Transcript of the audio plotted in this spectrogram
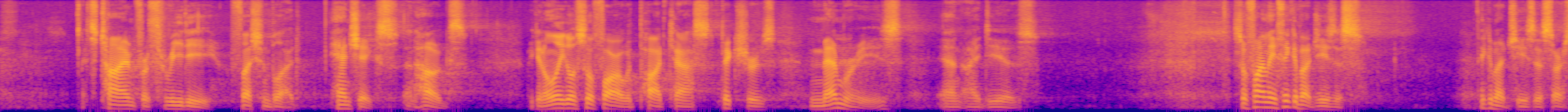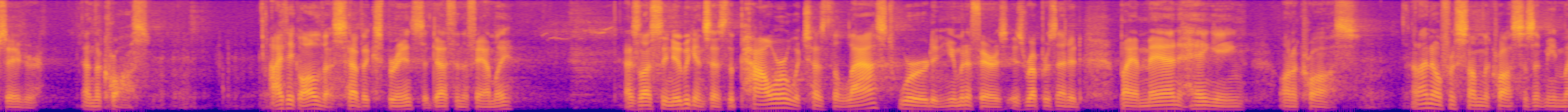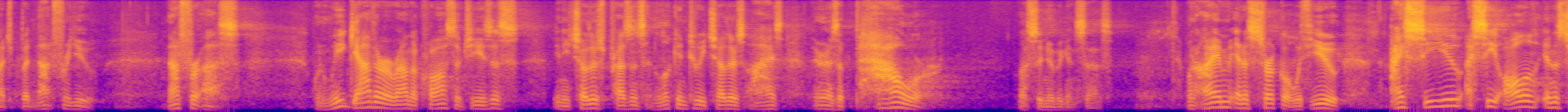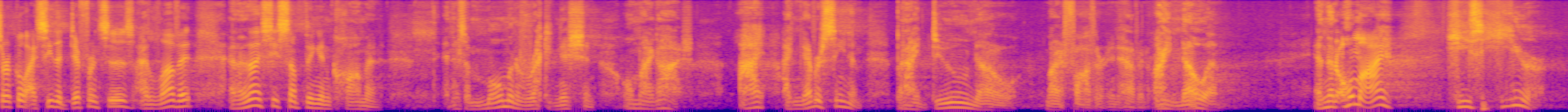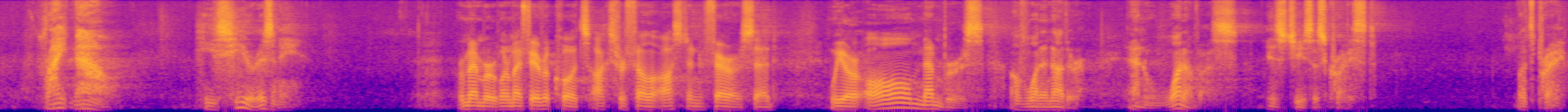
It's time for 3D, flesh and blood, handshakes and hugs. We can only go so far with podcasts, pictures, memories, and ideas. So finally, think about Jesus. Think about Jesus, our Savior, and the cross. I think all of us have experienced a death in the family. As Lesslie Newbigin says, the power which has the last word in human affairs is represented by a man hanging on a cross. And I know for some the cross doesn't mean much, but not for you, not for us. When we gather around the cross of Jesus in each other's presence and look into each other's eyes, there is a power Lesslie Newbigin says. When I'm in a circle with you, I see you, I see all of in the circle, I see the differences, I love it, and then I see something in common. And there's a moment of recognition. Oh my gosh, I, I've never seen him, but I do know my Father in heaven. I know him. And then, oh my, he's here right now. He's here, isn't he? Remember, one of my favorite quotes, Oxford fellow Austin Farrer said, we are all members of one another, and one of us is Jesus Christ. Let's pray.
